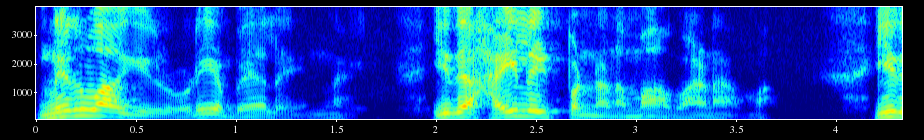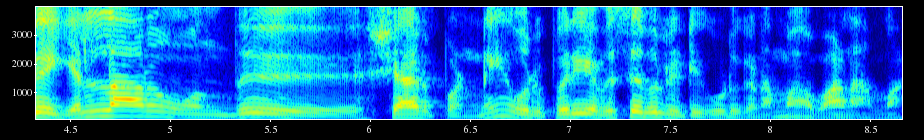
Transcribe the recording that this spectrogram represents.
நிர்வாகிகளுடைய வேலை என்ன? இதை ஹைலைட் பண்ணணுமா வேணாமா? இதை எல்லாரும் வந்து ஷேர் பண்ணி ஒரு பெரிய விசிபிலிட்டி கொடுக்கணுமா? வேணாமா?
